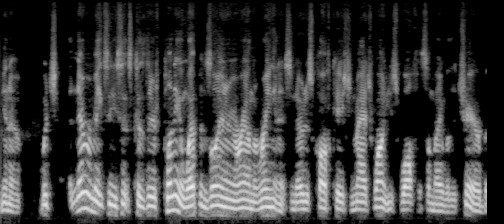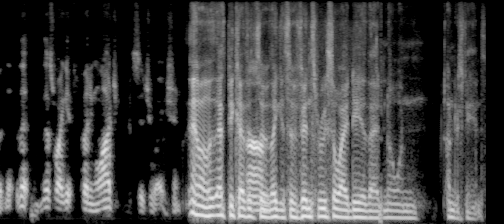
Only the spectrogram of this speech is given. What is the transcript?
you know, which never makes any sense because there's plenty of weapons laying around the ring and it's a no disqualification match. Why don't you just waffle somebody with a chair? But that, that that's why I get putting logic in the situation. You know, that's because it's um, a, like it's a Vince Russo idea that no one understands.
